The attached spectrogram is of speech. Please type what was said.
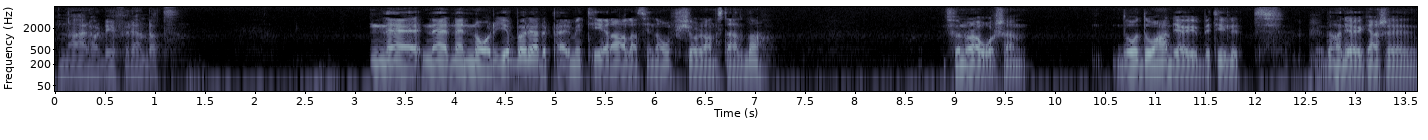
när har det förändrats? när, när, när Norge började permittera alla sina offshore-anställda för några år sedan. Då, då hade jag ju betydligt, då hade jag ju kanske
